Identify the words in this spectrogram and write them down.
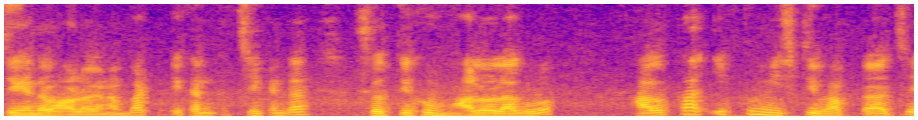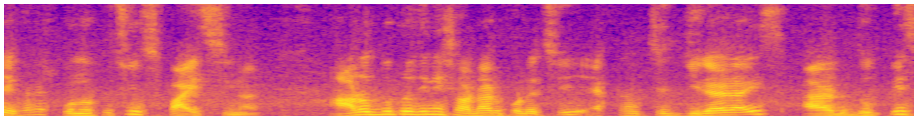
চিকেনটা ভালো লাগে না। বাট এখানকার চিকেনটা সত্যি খুব ভালো লাগল। হালকা একটু মিষ্টি ভাবটা আছে। এখানে কোনো কিছু স্পাইসি নয়। আরও দুটো জিনিস অর্ডার করেছি। একটা হচ্ছে জিরা রাইস আর দু পিস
